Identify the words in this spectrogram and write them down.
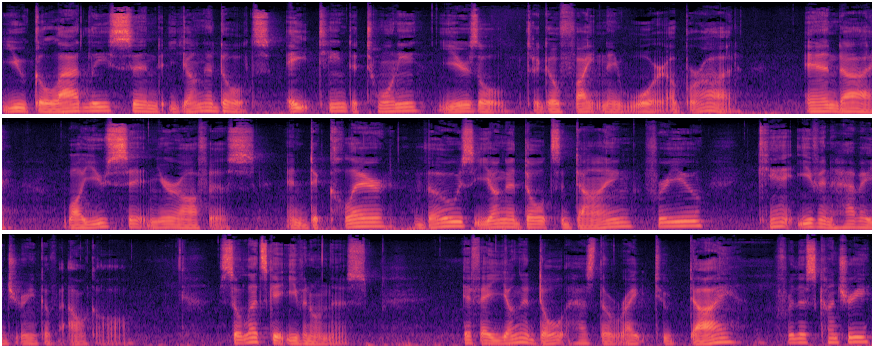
you gladly send young adults 18 to 20 years old to go fight in a war abroad and die while you sit in your office and declare those young adults dying for you can't even have a drink of alcohol. So let's get even on this. If a young adult has the right to die for this country,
